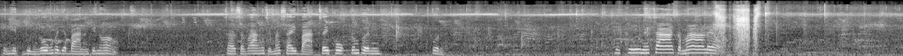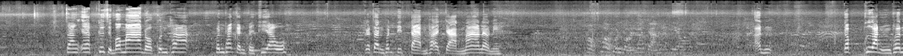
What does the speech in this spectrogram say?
เป็นเห็ดบุญโรงพยาบาลพี่น้องสาสว่างสิมาใส่บาทใส่พกน้ำเพลินพุ่นนี่คือเนซากับมาแล้วจ้างแอดคือสิบ่มาดอกคนพระเพิ่นพากันไปเที่ยวกระจันเพิ่นติดตามพระอาจารย์มาแล้วนี่ครอบครัวเพิ่นบอกว่าอาจารย์เที่ยว อันกับเพื่อนเพิ่น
